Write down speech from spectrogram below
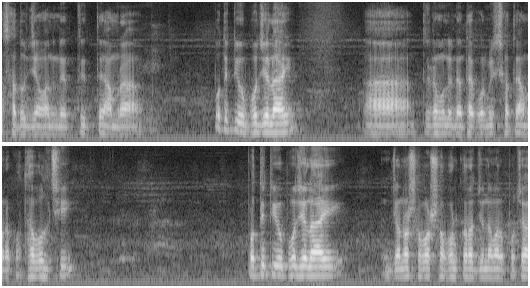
আসাদুজ্জামানের নেতৃত্বে আমরা প্রতিটি উপজেলায় তৃণমূলের নেতাকর্মীর সাথে আমরা কথা বলছি। প্রতিটি উপজেলায় জনসভা সফল করার জন্য আমরা প্রচার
